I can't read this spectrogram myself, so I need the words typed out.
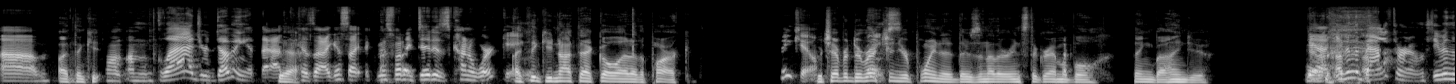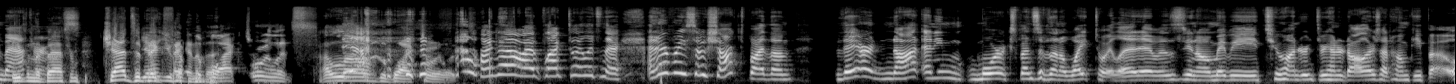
Um, I think you, well, I'm glad you're dubbing it that Yeah. because I guess I guess what I did is kind of working. I think you knocked that goal out of the park. Thank you. Whichever direction Thanks. you're pointed, there's another Instagrammable thing behind you. Yeah, I- even the bathrooms, even the bathrooms. Even the bathroom. Chad's a yeah, big you fan have the of that. black toilets. I love the black toilets. I know. I have black toilets in there, and everybody's so shocked by them. They are not any more expensive than a white toilet. It was, you know, maybe $200, $300 at Home Depot.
